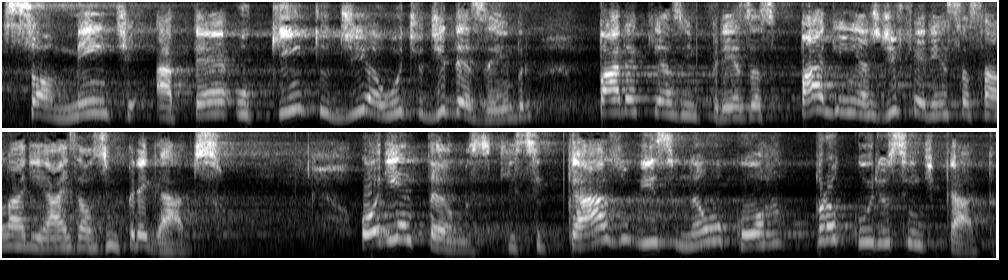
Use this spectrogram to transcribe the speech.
somente até o quinto dia útil de dezembro para que as empresas paguem as diferenças salariais aos empregados. Orientamos que, se caso isso não ocorra, procure o sindicato.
